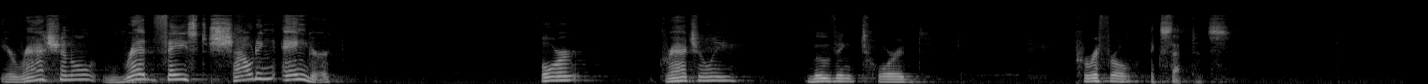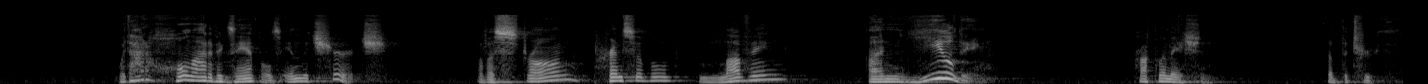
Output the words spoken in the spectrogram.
irrational, red faced, shouting anger, or gradually moving toward peripheral acceptance. Without a whole lot of examples in the church of a strong, principled, loving, unyielding proclamation of the truth.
